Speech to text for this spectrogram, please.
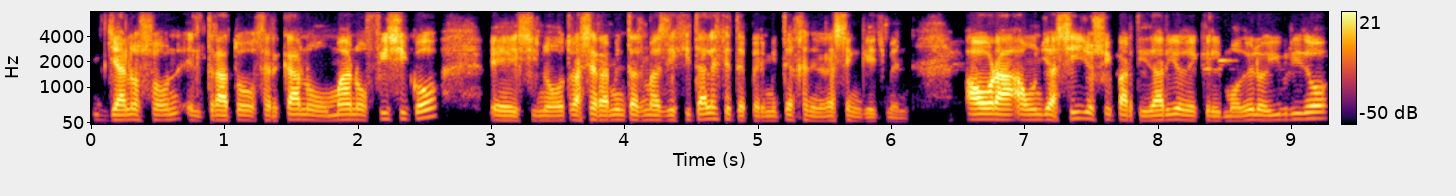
ya no son el trato cercano, humano, físico, eh, sino otras herramientas más digitales que te permiten generar ese engagement. Ahora, aún ya así, yo soy partidario de que el modelo híbrido,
